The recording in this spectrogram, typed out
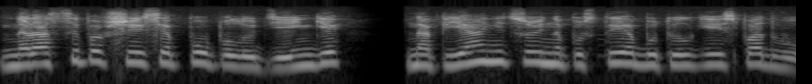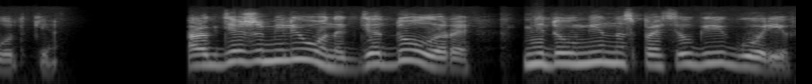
на рассыпавшиеся по полу деньги, на пьяницу и на пустые бутылки из-под водки. «А где же миллионы, где доллары?» — недоуменно спросил Григорьев.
